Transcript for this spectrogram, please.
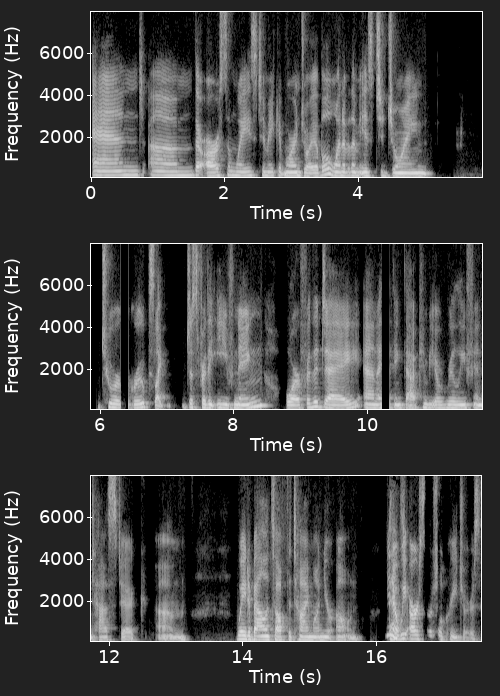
And um, there are some ways to make it more enjoyable. One of them is to join tour groups like just for the evening or for the day. And i think that can be a really fantastic um, way to balance off the time on your own. You know we are social creatures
